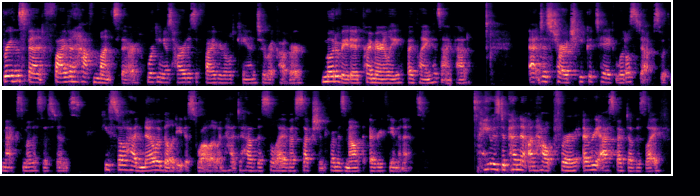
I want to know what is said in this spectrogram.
Braden spent five and a half months there, working as hard as a five-year-old can to recover, motivated primarily by playing his iPad. At discharge, he could take little steps with maximum assistance. He still had no ability to swallow and had to have the saliva suctioned from his mouth every few minutes he was dependent on help for every aspect of his life.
